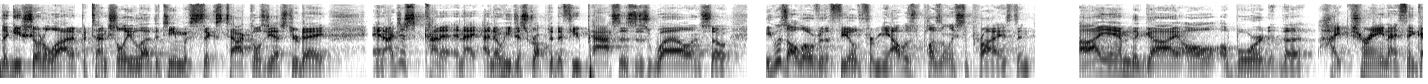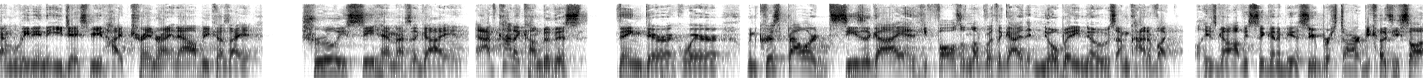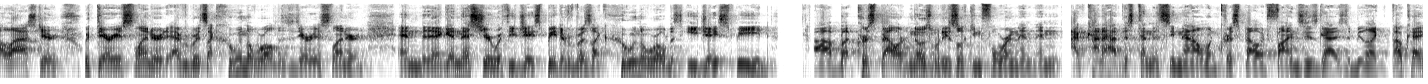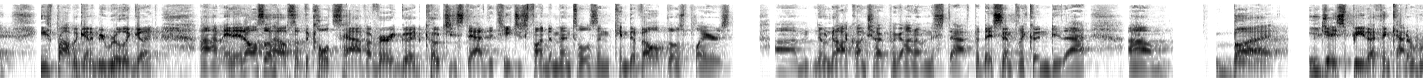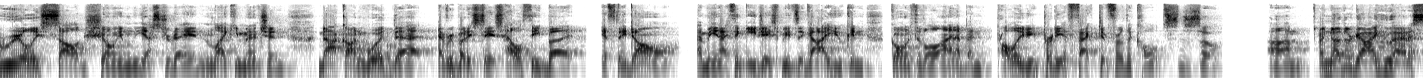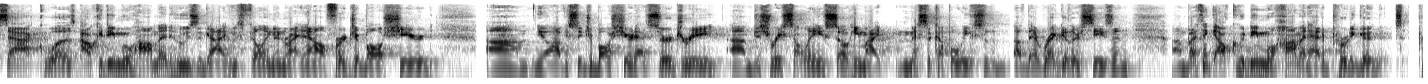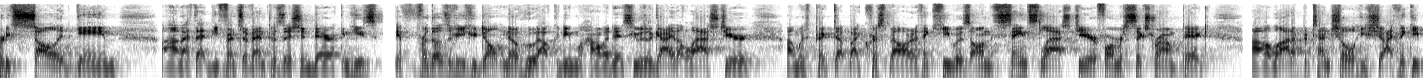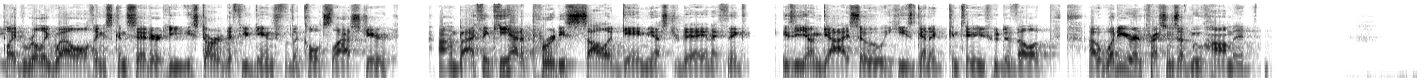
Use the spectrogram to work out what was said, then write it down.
I think he showed a lot of potential. He led the team with six tackles yesterday. And I just kind of, and I, I, know he disrupted a few passes as well. And so he was all over the field for me. I was pleasantly surprised. And I am the guy all aboard the hype train. I think I'm leading the EJ Speed hype train right now because I truly see him as a guy. And I've kind of come to this thing, Derek, where when Chris Ballard sees a guy and he falls in love with a guy that nobody knows, I'm kind of like, well, he's gonna obviously going to be a superstar because he saw it last year with Darius Leonard. Everybody's like, who in the world is Darius Leonard? And again this year with EJ Speed, everybody's like, who in the world is EJ Speed? Uh, but Chris Ballard knows what he's looking for, and, and, and I kind of have this tendency now when Chris Ballard finds these guys to be like, okay, he's probably going to be really good. Um, and it also helps that the Colts have a very good coaching staff that teaches fundamentals and can develop those players. Um, no knock on Chuck Pagano and his staff, but they simply couldn't do that. Um, but EJ Speed, I think, had a really solid showing yesterday. And like you mentioned, knock on wood that everybody stays healthy. But if they don't, I mean, I think EJ Speed's a guy who can go into the lineup and probably be pretty effective for the Colts. And so um, another guy who had a sack was Al-Quadin Muhammad, who's the guy who's filling in right now for Jabaal Sheard. Um, you know, obviously Jabaal Sheard had surgery um, just recently, so he might miss a couple weeks of, the, of that regular season. Um, but I think Al-Quadin Muhammad had a pretty good, pretty solid game um, at that defensive end position, Derek. And he's, if, for those of you who don't know who Al-Quadin Muhammad is, he was a guy that last year um, was picked up by Chris Ballard. I think he was on the Saints last year, former sixth round pick. Uh, a lot of potential. He, sh- I think he played really well, all things considered. He, he started a few games for the Colts last year. Um, but I think he had a pretty solid game yesterday, and I think he's a young guy, so he's going to continue to develop. Uh, what are your impressions of Muhammad?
